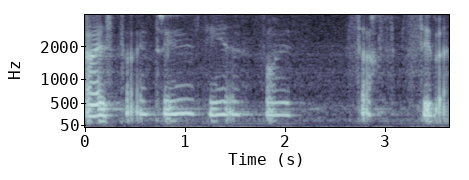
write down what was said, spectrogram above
Eins, zwei, drei, vier, fünf, sechs, sieben.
